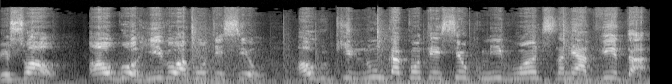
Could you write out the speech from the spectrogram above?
Pessoal, algo horrível aconteceu. Algo que nunca aconteceu comigo antes na minha vida.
